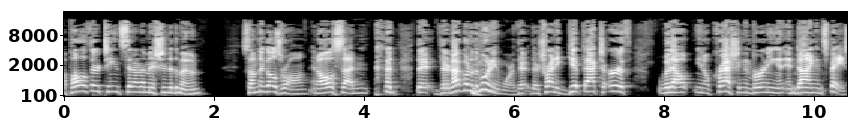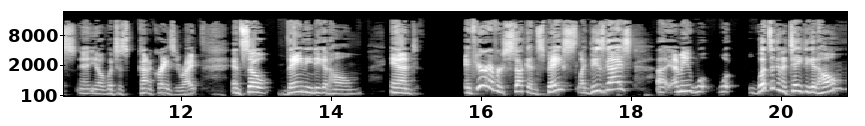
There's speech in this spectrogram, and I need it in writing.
Apollo 13 sent on a mission to the moon. Something goes wrong, and all of a sudden, they they're not going to the moon anymore. They're they're trying to get back to Earth without you know crashing and burning and, and dying in space. You know, which is kind of crazy, right? And so they need to get home. And if you're ever stuck in space like these guys, uh, I mean, what's it going to take to get home?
